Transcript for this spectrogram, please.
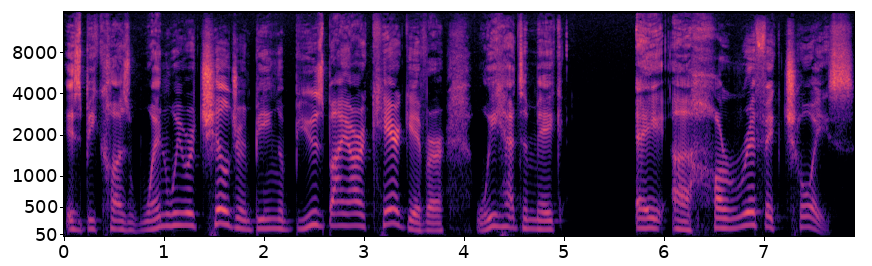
is because when we were children being abused by our caregiver, we had to make a, a horrific choice.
